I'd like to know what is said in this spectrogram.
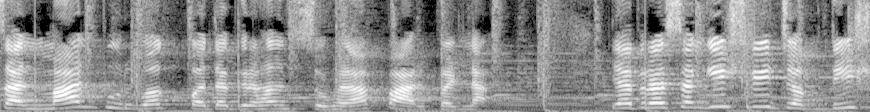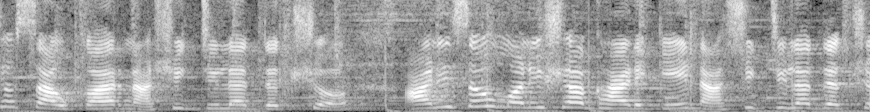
सन्मानपूर्वक पदग्रहण सोहळा पार पडला. या प्रसंगी श्री जगदीश सावकार नाशिक जिल्हाध्यक्ष आणि सौ मनीषा घाडके नाशिक जिल्हाध्यक्ष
